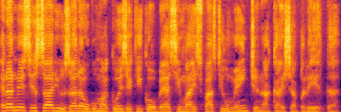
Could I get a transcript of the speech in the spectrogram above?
era necessário usar alguma coisa que coubesse mais facilmente na caixa preta.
